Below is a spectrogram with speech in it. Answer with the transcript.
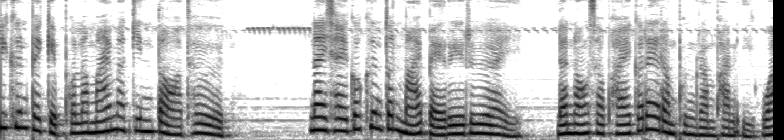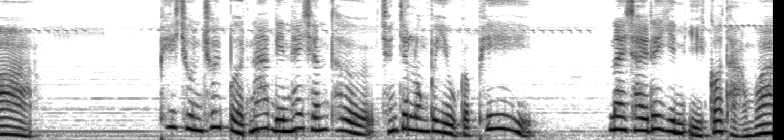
พี่ขึ้นไปเก็บผลไม้มากินต่อเถิด นายชัยก็ขึ้นต้นไม้ไปเรื่อยๆ และน้องสะพ้ยก็ได้รำพึงรำพันอีกว่า พี่ชุนช่วยเปิดหน้าดินให้ฉันเถอะ ฉันจะลงไปอยู่กับพี่ นายชัยได้ยินอีกก็ถามว่า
